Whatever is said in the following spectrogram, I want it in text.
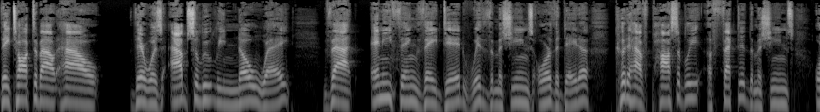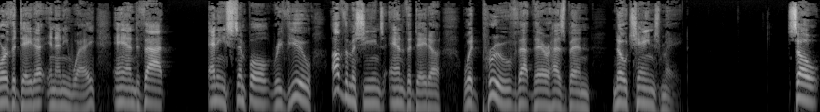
They talked about how there was absolutely no way that anything they did with the machines or the data could have possibly affected the machines or the data in any way, and that any simple review of the machines and the data would prove that there has been no change made. So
